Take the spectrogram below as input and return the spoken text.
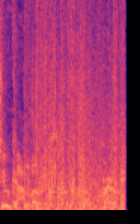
Two combos. Perfect.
